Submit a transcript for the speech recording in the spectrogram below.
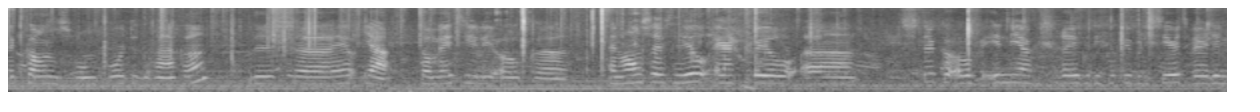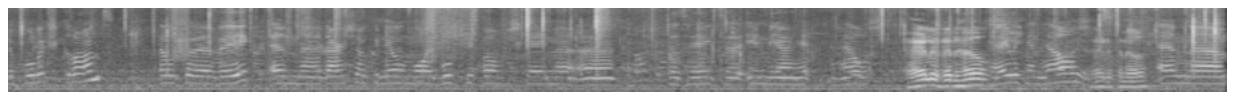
de kans om voor te dragen. Dus uh, ja, dan weten jullie ook. En Hans heeft heel erg veel stukken over India geschreven die gepubliceerd werden in de Volkskrant. Elke week. En daar is ook een heel mooi boekje van verschenen. Dat heet India Hels. Heilig en Hels. Heilig en Hels. Heilig en. En ehm,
